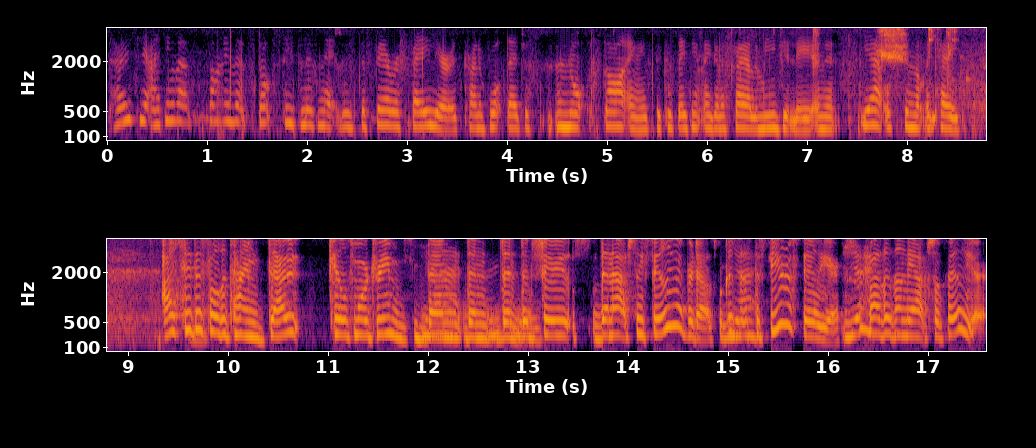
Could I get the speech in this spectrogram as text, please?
Totally. I think that's something that stops people isn't it? There's the fear of failure is kind of what they're just not starting is because they think they're going to fail immediately. And it's yeah often not the case I say this all the time doubt kills more dreams yeah, than than, totally. than than fail, than actually failure ever does because yeah. it's the fear of failure yeah. rather than the actual failure.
